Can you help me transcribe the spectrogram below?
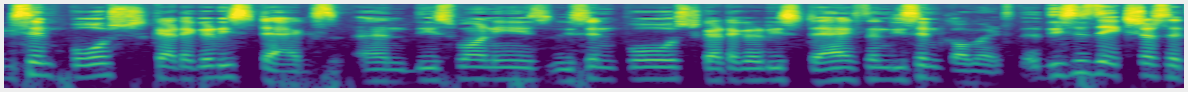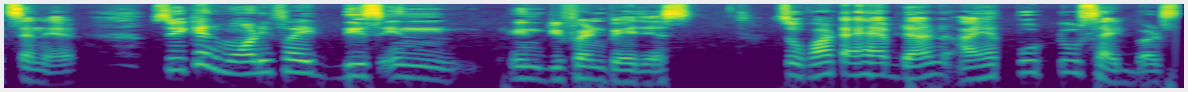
recent post categories tags. And this one is recent post categories tags and recent comments. This is the extra section here. So you can modify this in in different pages. So what i have done i have put two sidebars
